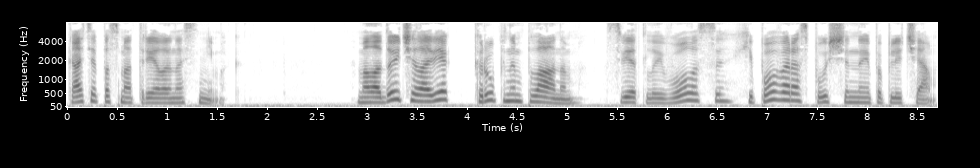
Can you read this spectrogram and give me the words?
Катя посмотрела на снимок. Молодой человек крупным планом, светлые волосы, хипово распущенные по плечам.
